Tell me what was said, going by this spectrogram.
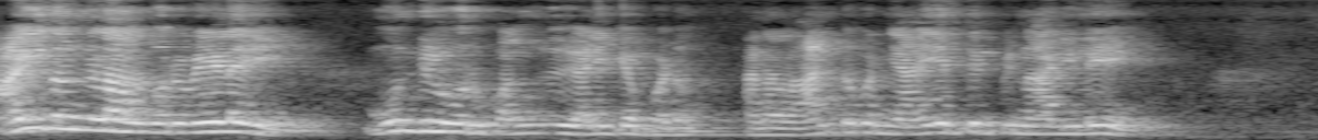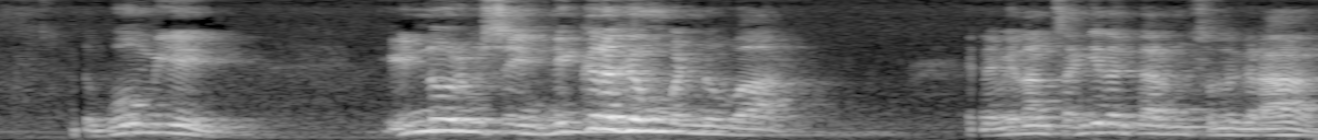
ஆயுதங்களால் ஒருவேளை மூன்றில் ஒரு பங்கு அளிக்கப்படும் ஆனால் ஆண்டவர் நியாயத்திற்கு நாளிலே இந்த பூமியை இன்னொரு விஷயம் நிகிரகம் பண்ணுவார். எனவேதான் சங்கீதக்காரன் சொல்லுகிறார்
